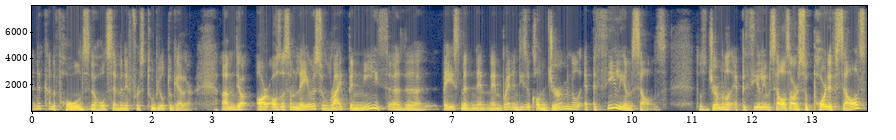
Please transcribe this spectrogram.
And it kind of holds the whole seminiferous tubule together. Um, there are also some layers right beneath uh, the basement membrane, and these are called germinal epithelium cells. Those germinal epithelium cells are supportive cells.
